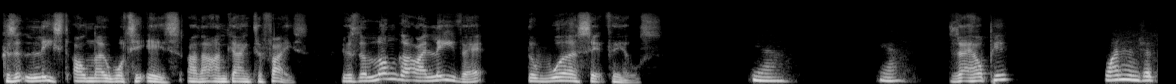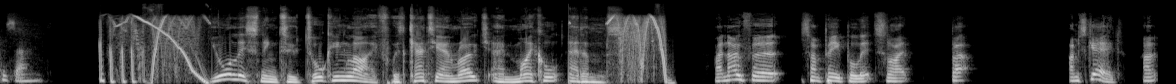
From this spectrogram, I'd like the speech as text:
because at least I'll know what it is that I'm going to face. Because the longer I leave it, the worse it feels. Yeah. Yeah. Does that help you? 100%. You're listening to Talking Life with Katyann Roach and Michael Adams. I know for some people it's like, but I'm scared. I,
